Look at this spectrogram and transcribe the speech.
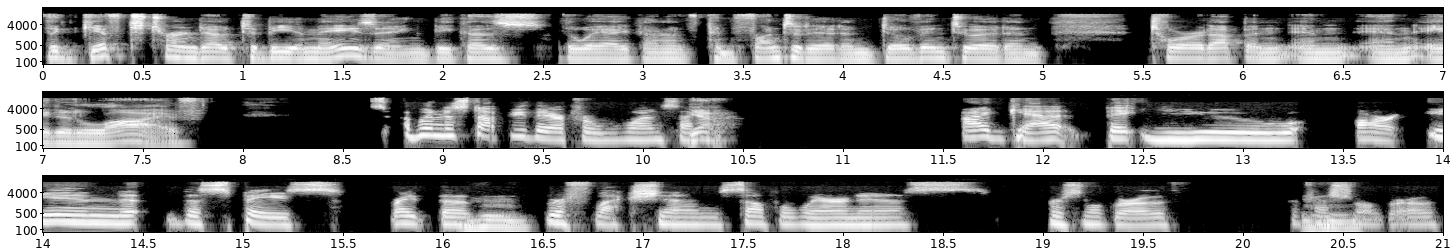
the gift turned out to be amazing because the way I kind of confronted it and dove into it and tore it up and and and ate it alive I'm going to stop you there for one second. Yeah. I get that you are in the space, right? The mm-hmm. reflection, self awareness, personal growth, professional mm-hmm. growth.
